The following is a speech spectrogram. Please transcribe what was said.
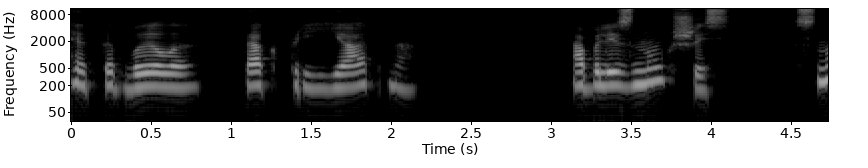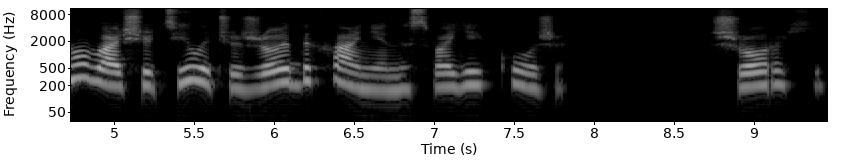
Это было так приятно. Облизнувшись, снова ощутила чужое дыхание на своей коже. Шорохи,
